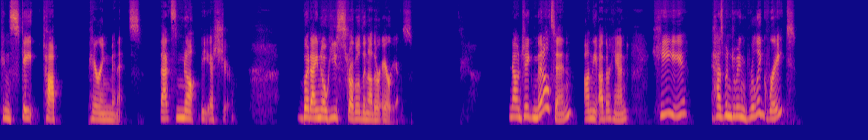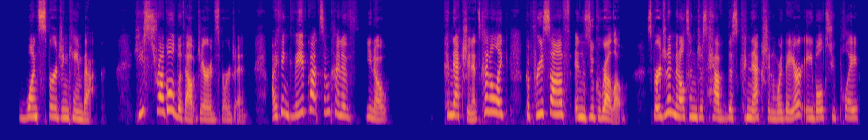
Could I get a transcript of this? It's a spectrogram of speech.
can skate top pairing minutes. That's not the issue but I know he's struggled in other areas. Now, Jake Middleton, on the other hand, he has been doing really great once Spurgeon came back. He struggled without Jared Spurgeon. I think they've got some kind of, you know, connection. It's kind of like Kaprizov and Zuccarello. Spurgeon and Middleton just have this connection where they are able to play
